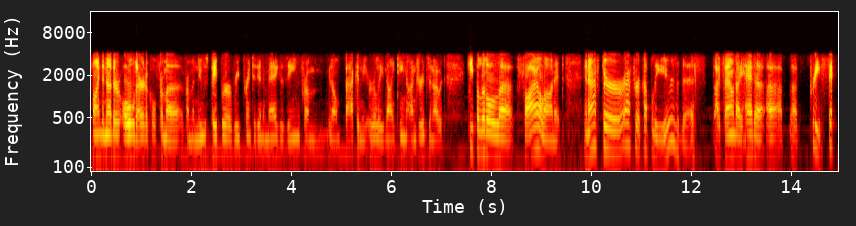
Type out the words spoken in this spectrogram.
find another old article from a from a newspaper reprinted in a magazine from you know back in the early 1900s, and I would keep a little uh, file on it. And after after a couple of years of this, I found I had a, a, a pretty thick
